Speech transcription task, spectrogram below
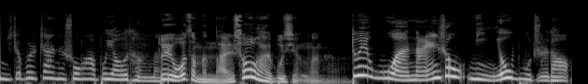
你这不是站着说话不腰疼吗？对我怎么难受还不行了呢？对我难受，你又不知道，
